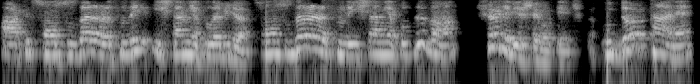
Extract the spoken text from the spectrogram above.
artık sonsuzlar arasında işlem yapılabiliyor. Sonsuzlar arasında işlem yapıldığı zaman şöyle bir şey ortaya çıkıyor. Bu dört tane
